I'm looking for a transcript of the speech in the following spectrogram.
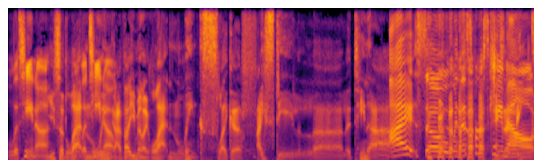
Latina. You said Latin link. I thought you meant like Latin links, like a feisty uh, Latina. I so when this first came out,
